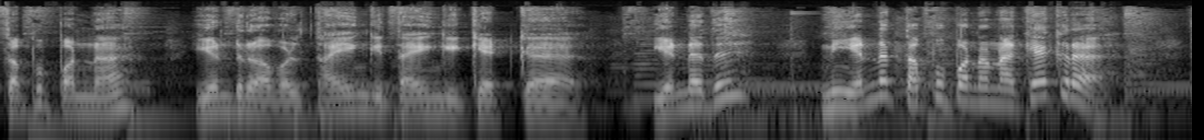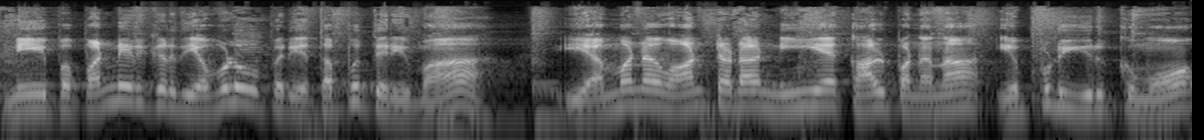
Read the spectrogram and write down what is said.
தப்பு பண்ண? என்று அவள் தயங்கி தயங்கி கேட்க என்னது? நீ என்ன தப்பு பண்ண நான் கேட்குற? நீ இப்போ பண்ணியிருக்கிறது எவ்வளவு பெரிய தப்பு தெரியுமா? எமனை வாண்டடா நீயே கால் பண்ணனா எப்படி இருக்குமோ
